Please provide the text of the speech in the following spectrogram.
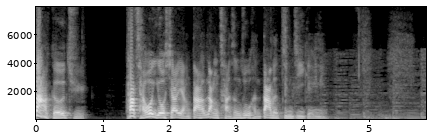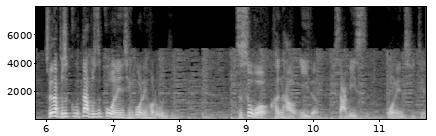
大格局，它才会由小养大，让产生出很大的经济给你。所以那不是过那不是过年前过年后的问题，只是我很好意的傻逼死过年期间，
